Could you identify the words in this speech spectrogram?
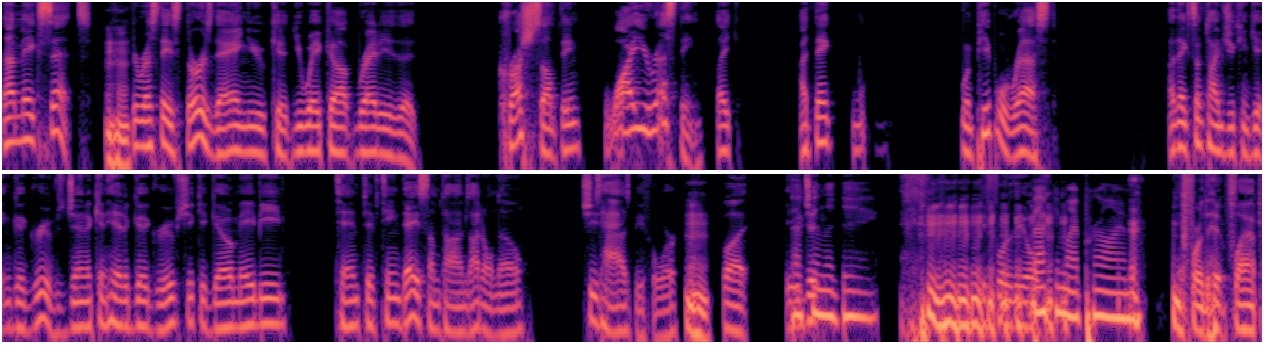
that makes sense. Mhm. If your rest day is Thursday and you could you wake up ready to crush something, why are you resting? Like, I think when people rest, I think sometimes you can get in good grooves. Jenna can hit a good groove. She could go maybe 10, 15 days sometimes. I don't know. She has before, Mhm. but Back just, in the day, before the old back in my prime, before the hip flap.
